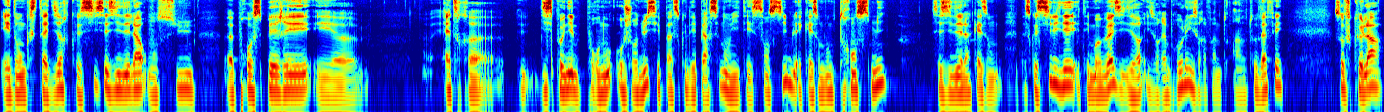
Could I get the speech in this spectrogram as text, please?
et donc, c'est-à-dire que si ces idées-là ont su euh, prospérer et euh, être euh, disponibles pour nous aujourd'hui, c'est parce que des personnes ont été sensibles et qu'elles ont donc transmis ces idées-là. Qu'elles ont... Parce que si l'idée était mauvaise, ils auraient, brûlé, ils auraient fait un auto-da-fait. Sauf que là,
